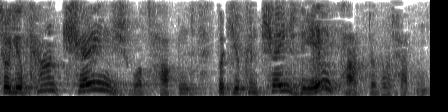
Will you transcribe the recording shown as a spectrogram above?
So you can't change what's happened, but you can change the impact of what happens.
